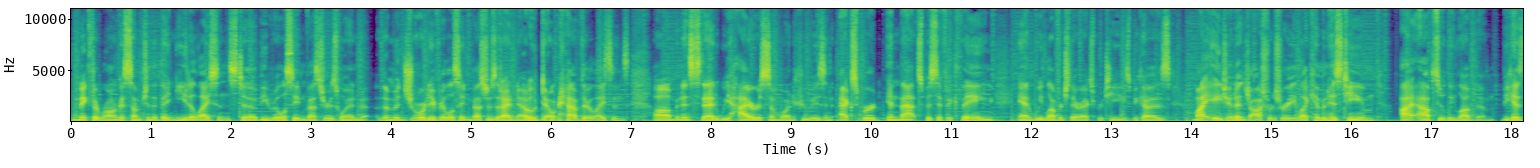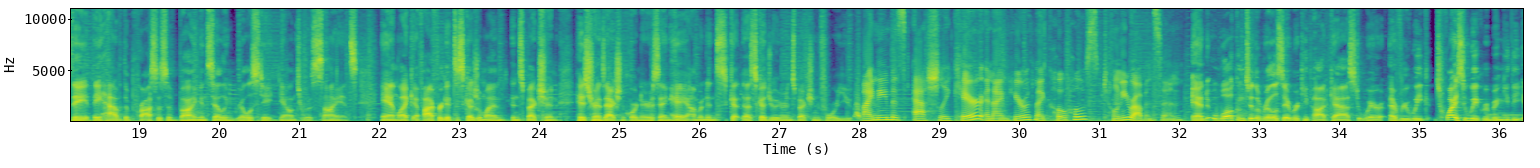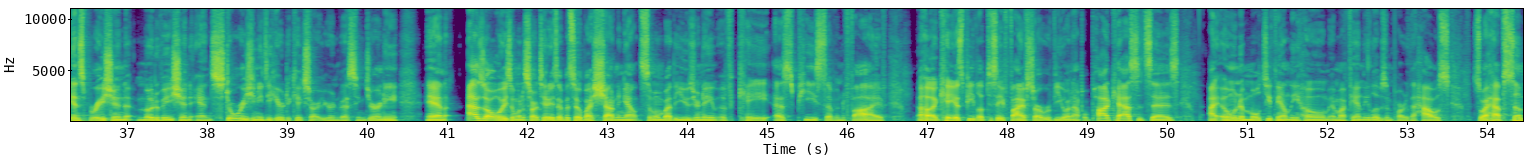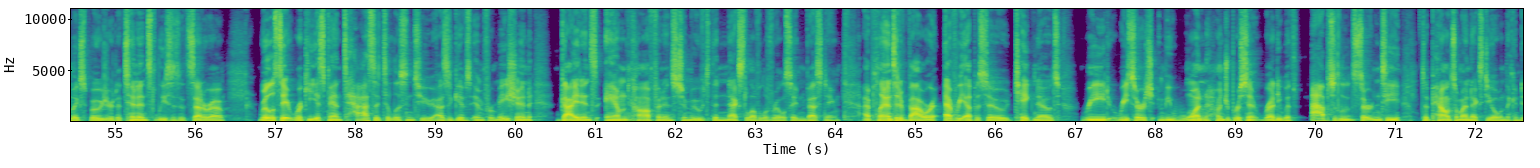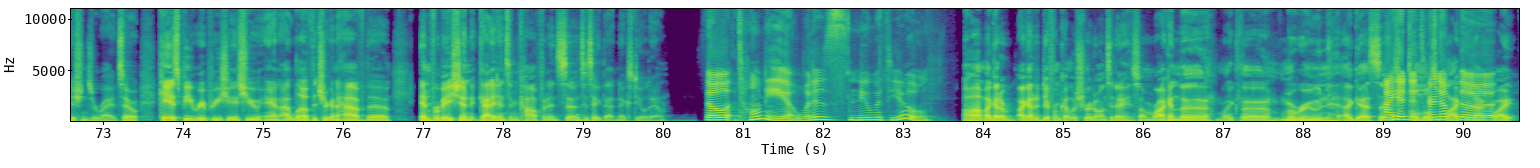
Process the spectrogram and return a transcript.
make the wrong assumption that they need a license to be real estate investors when the majority of real estate investors that I know don't have their license. Um, and instead, we hire someone who is an expert in that specific thing and we leverage their expertise because my agent and Joshua Tree, like him and his team, I absolutely love them because they they have the process of buying and selling real estate down to a science. And like if I forget to schedule my inspection, his transaction coordinator is saying, "Hey, I'm going to uh, schedule your inspection for you." My name is Ashley Kerr, and I'm here with my co-host Tony Robinson. And welcome to the Real Estate Rookie Podcast, where every week, twice a week, we bring you the inspiration, motivation, and stories you need to hear to kickstart your investing journey. And as always, I want to start today's episode by shouting out someone by the username of KSP75. Uh, KSP left us a five star review on Apple Podcasts. It says, I own a multifamily home and my family lives in part of the house, so I have some exposure to tenants, leases, etc. Real Estate Rookie is fantastic to listen to as it gives information, guidance, and confidence to move to the next level of real estate investing. I plan to devour every episode, take notes, read, research, and be 100% ready with absolute certainty to pounce on my next deal when the conditions are right. So, KSP, we appreciate you. And I love that you're going to have the information, guidance, and confidence to take that next deal down. So, Tony, what is new with you? Um, I got a I got a different color shirt on today, so I'm rocking the like the maroon, I guess. So I had to turn up the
